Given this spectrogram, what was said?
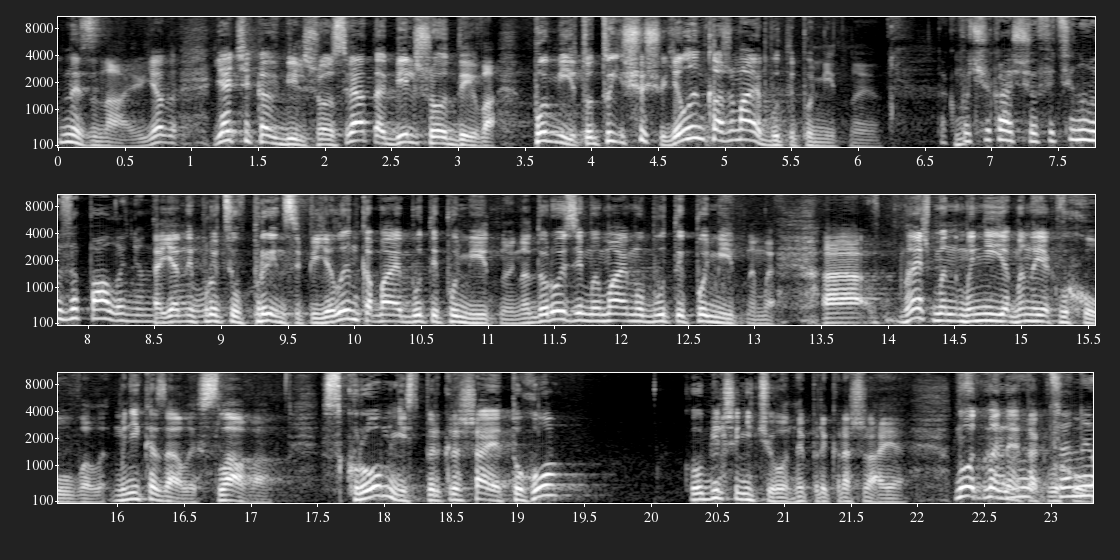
не знаю. Я, я чекав більшого свята, більшого дива. Помітно. То що, що, ялинка ж має бути помітною. Так почекай, що офіційного запалення Та я не про цю, в принципі, ялинка має бути помітною. На дорозі ми маємо бути помітними. А, знаєш, мен- мені, мене як виховували. Мені казали, слава, скромність прикрашає того, кого більше нічого не прикрашає. Ну, от мене Ну, так це не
